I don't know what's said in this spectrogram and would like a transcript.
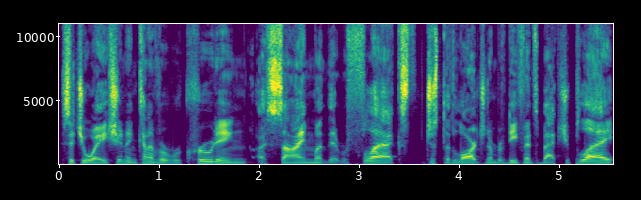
situation and kind of a recruiting assignment that reflects just the large number of defensive backs you play,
